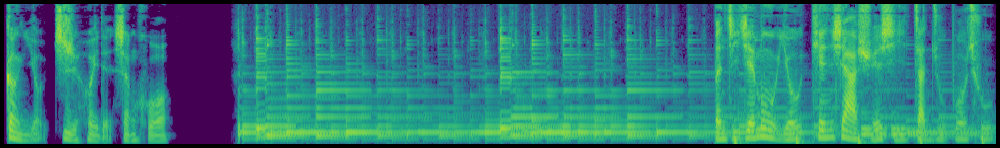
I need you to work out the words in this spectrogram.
更有智慧的生活。本集节目由天下学习赞助播出。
